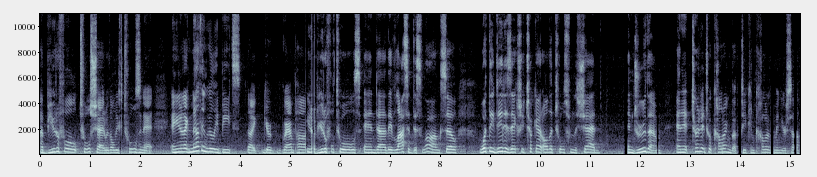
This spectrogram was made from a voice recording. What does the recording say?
a beautiful tool shed with all these tools in it, and you know, like nothing really beats like your grandpa. You know, beautiful tools, and uh, they've lasted this long. So what they did is they actually took out all the tools from the shed and drew them, and it turned it into a coloring book so you can color them in yourself.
